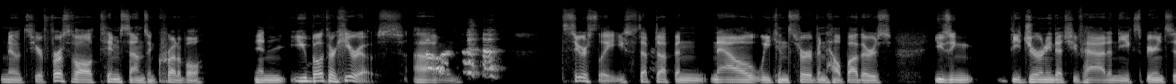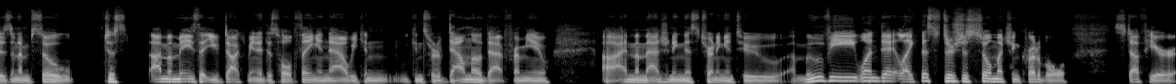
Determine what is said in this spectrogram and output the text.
notes here. First of all, Tim sounds incredible, and you both are heroes. Um, seriously, you stepped up and now we can serve and help others using the journey that you've had and the experiences. And I'm so just I'm amazed that you've documented this whole thing and now we can we can sort of download that from you. Uh, I'm imagining this turning into a movie one day. Like this, there's just so much incredible stuff here.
